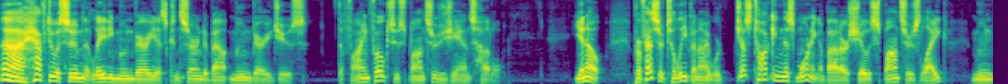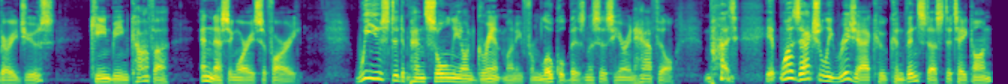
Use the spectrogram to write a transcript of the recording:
Uh, I have to assume that Lady Moonberry is concerned about moonberry juice, the fine folks who sponsor Jan's Huddle. You know, Professor Taliep and I were just talking this morning about our show's sponsors like Moonberry Juice, Keenbean Kaffa, and Nesingwary Safari. We used to depend solely on grant money from local businesses here in Halfhill, but it was actually Rizhak who convinced us to take on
